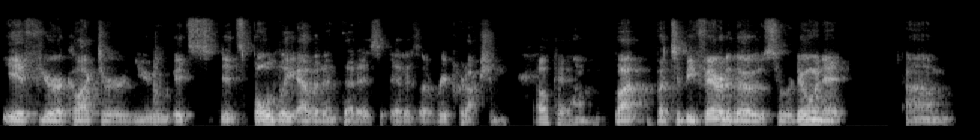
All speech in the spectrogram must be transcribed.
if you're a collector, you it's it's boldly evident that is it is a reproduction. Okay. Um, but but to be fair to those who are doing it, um,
